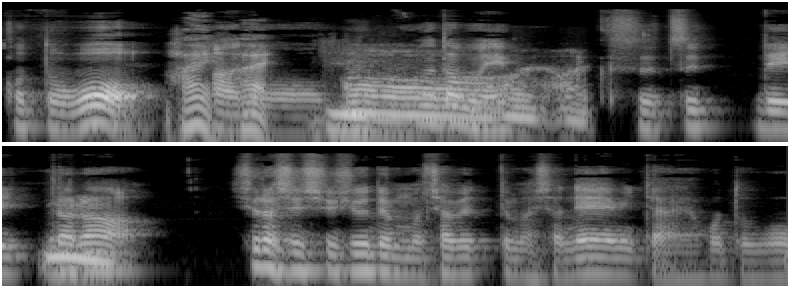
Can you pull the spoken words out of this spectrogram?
ことを、はいはいあの、うんああまあ多分。X つで言ったら、シュラシュシュシュでも喋ってましたね、みたいなことを。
